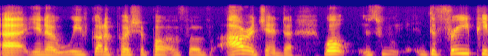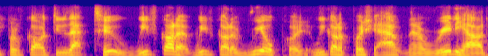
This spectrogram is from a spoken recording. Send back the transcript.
Uh, you know we've got to push a part of, of our agenda. Well, the free people have got to do that too. We've got to we've got a real push. We got to push it out now really hard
